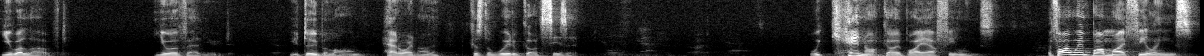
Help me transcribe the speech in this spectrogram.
you are loved, you are valued, you do belong. How do I know? Because the Word of God says it. We cannot go by our feelings. If I went by my feelings,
